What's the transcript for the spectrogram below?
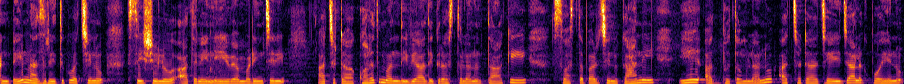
అంటే నజరీతుకు వచ్చిన. శిష్యులు అతనిని వెంబడించి అచ్చట కొలది మంది వ్యాధిగ్రస్తులను తాకి స్వస్థపరిచెను కానీ ఏ అద్భుతములను అచ్చట చేయజాలకపోయాను.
